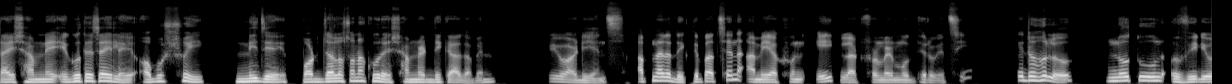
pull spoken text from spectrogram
তাই সামনে এগোতে চাইলে অবশ্যই নিজে পর্যালোচনা করে সামনের দিকে আগাবেন প্রিয় অডিয়েন্স আপনারা দেখতে পাচ্ছেন আমি এখন এই প্ল্যাটফর্মের মধ্যে রয়েছি। এটা হলো নতুন ভিডিও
